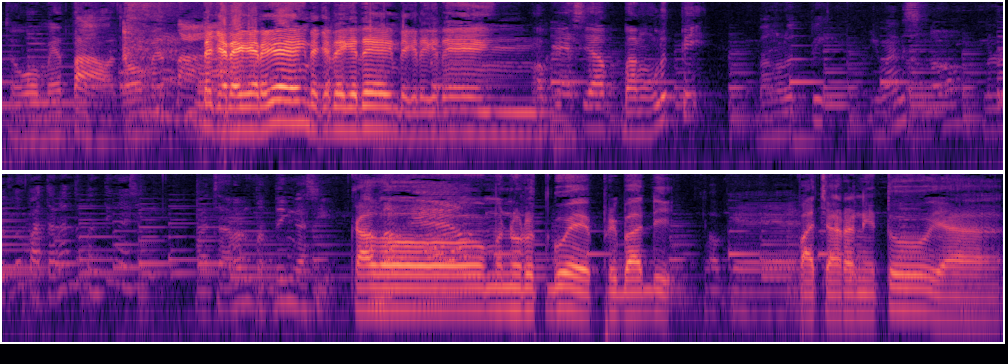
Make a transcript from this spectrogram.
Cowok metal, cowok metal Dek dek dek deng, dek dek deng, dek dek deng. Oke siap Bang Lutfi Bang Lutfi, gimana sih? Menurut lu pacaran tuh penting gak sih? Pacaran penting gak sih? kalau menurut gue pribadi pacaran itu ya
